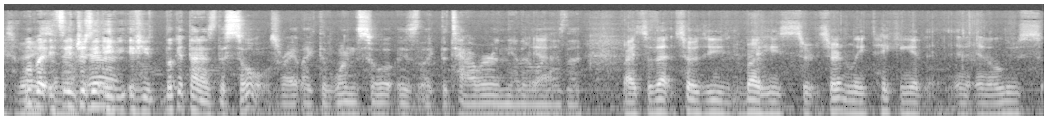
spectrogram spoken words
it's very Well, but it's interesting Yeah. if, if you look at that as the souls, right? Like the one soul is like the tower, and the other one is the. right so that so the right he's cer- certainly taking it in, in a loose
